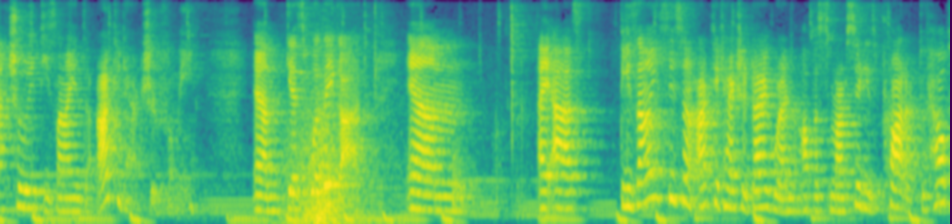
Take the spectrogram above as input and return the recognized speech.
actually design the architecture for me. And guess what they got? And I asked, design system architecture diagram of a smart cities product to help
